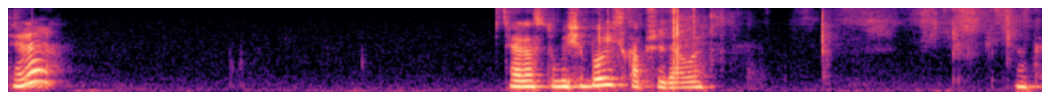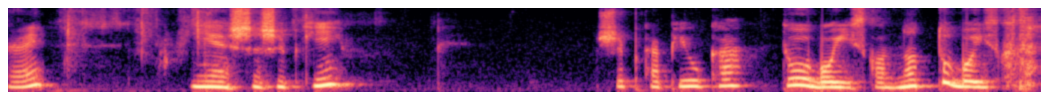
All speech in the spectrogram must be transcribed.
Tyle? Teraz tu by się boiska przydały. Ok. Jeszcze szybki. Szybka piłka. Tu boisko. No tu boisko.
